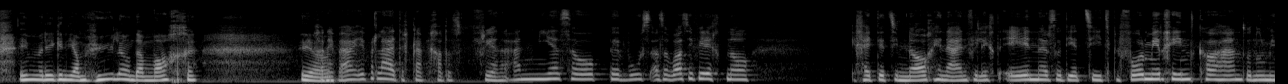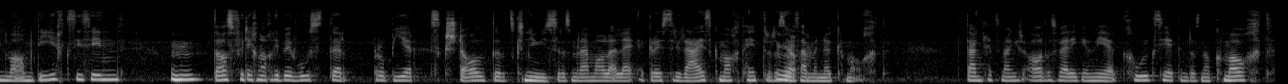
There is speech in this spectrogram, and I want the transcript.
Immer irgendwie am Heulen und am Machen. Ich Ja. habe mir auch überlegt, ich glaube, ich habe das früher auch nie so bewusst, also was ich vielleicht noch ich hätte jetzt im Nachhinein vielleicht eher so die Zeit, bevor wir Kind hatten, wo nur meine Mama und ich waren, mhm. das vielleicht noch ein bisschen bewusster probiert zu gestalten oder zu geniessen, dass man einmal eine, eine größere Reise gemacht hätte oder so, ja. das haben wir nicht gemacht. Da denke ich jetzt manchmal, ah, das wäre irgendwie cool gewesen, hätten wir das noch gemacht.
